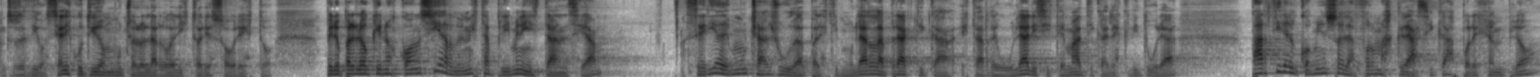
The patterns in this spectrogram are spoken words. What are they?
entonces digo, se ha discutido mucho a lo largo de la historia sobre esto. Pero para lo que nos concierne en esta primera instancia, sería de mucha ayuda para estimular la práctica, esta regular y sistemática de la escritura, partir al comienzo de las formas clásicas, por ejemplo,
